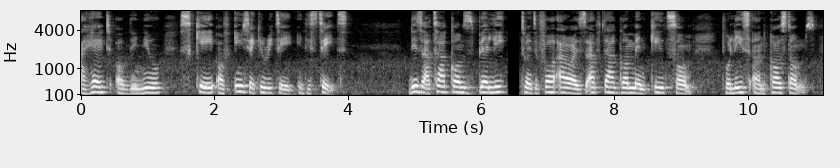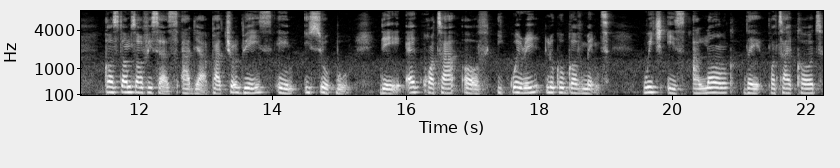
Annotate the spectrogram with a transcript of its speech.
ahead of the new scale of insecurity in the state. This attack comes barely 24 hours after gunmen killed some police and customs customs officers at their patrol base in Isiokpo, the headquarters of Ikwerre local government, which is along the Port Harcourt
